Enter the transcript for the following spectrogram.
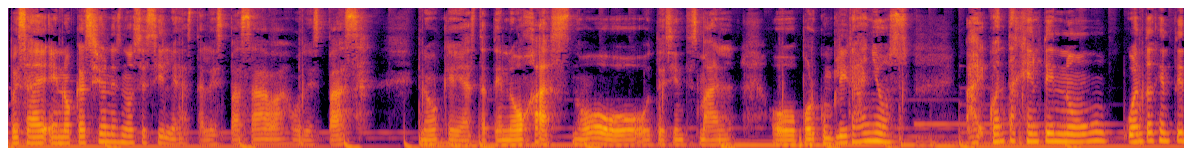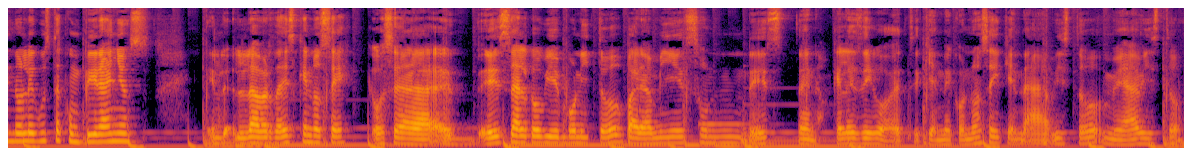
pues en ocasiones no sé si hasta les pasaba o les pasa, ¿no? Que hasta te enojas, ¿no? O, te sientes mal, o por cumplir años. Ay, ¿cuánta gente no, cuánta gente no le gusta cumplir años? La verdad es que no sé, o sea, es algo bien bonito. Para mí es un, es, bueno, ¿qué les digo? Quien me conoce y quien ha visto, me ha visto.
